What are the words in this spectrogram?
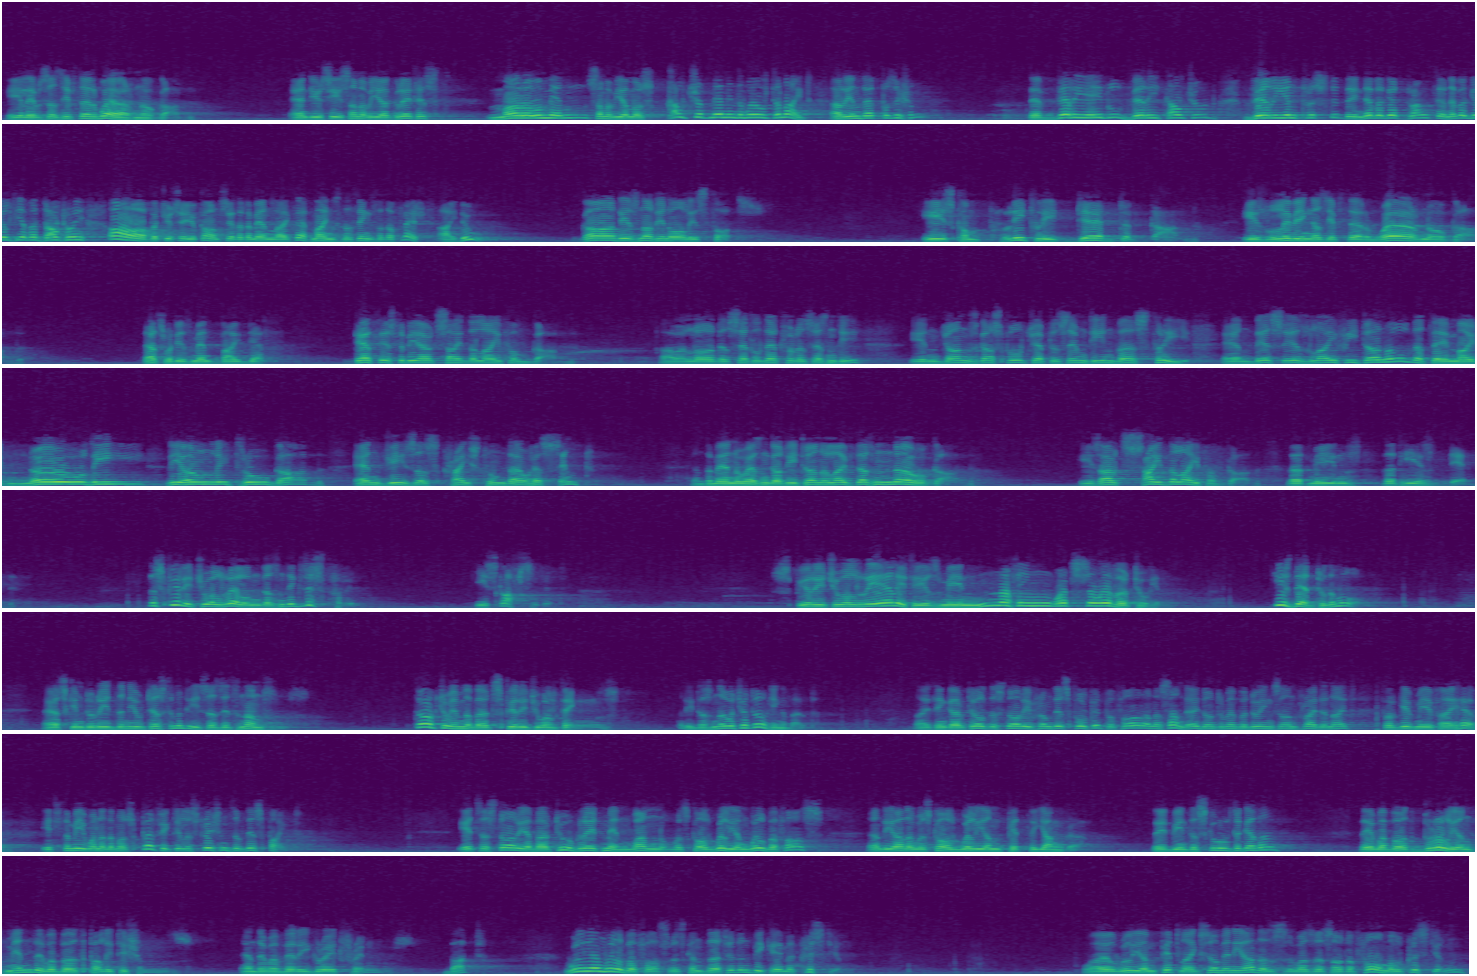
He lives as if there were no God. And you see, some of your greatest moral men, some of your most cultured men in the world tonight are in that position. They're very able, very cultured, very interested. They never get drunk. They're never guilty of adultery. Ah, oh, but you say you can't say that a man like that minds the things of the flesh. I do. God is not in all his thoughts. He's completely dead to God. He's living as if there were no God. That's what is meant by death. Death is to be outside the life of God. Our Lord has settled that for us, hasn't He? In John's Gospel, chapter 17, verse 3. And this is life eternal, that they might know Thee, the only true God, and Jesus Christ, whom Thou hast sent. And the man who hasn't got eternal life doesn't know God. He's outside the life of God. That means that he is dead. The spiritual realm doesn't exist for him. He scoffs at it. Spiritual realities mean nothing whatsoever to him. He's dead to them all. Ask him to read the New Testament, he says it's nonsense. Talk to him about spiritual things, and he doesn't know what you're talking about. I think I've told the story from this pulpit before on a Sunday. I don't remember doing so on Friday night. Forgive me if I have. It's to me one of the most perfect illustrations of this point. It's a story about two great men. One was called William Wilberforce, and the other was called William Pitt the Younger. They'd been to school together. They were both brilliant men. They were both politicians. And they were very great friends. But William Wilberforce was converted and became a Christian. While William Pitt, like so many others, was a sort of formal Christian,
